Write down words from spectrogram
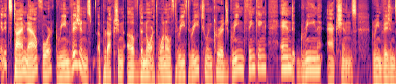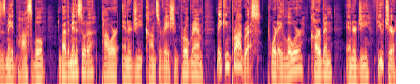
And it's time now for Green Visions, a production of the North 1033 to encourage green thinking and green actions. Green Visions is made possible by the Minnesota Power Energy Conservation Program, making progress toward a lower carbon energy future.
